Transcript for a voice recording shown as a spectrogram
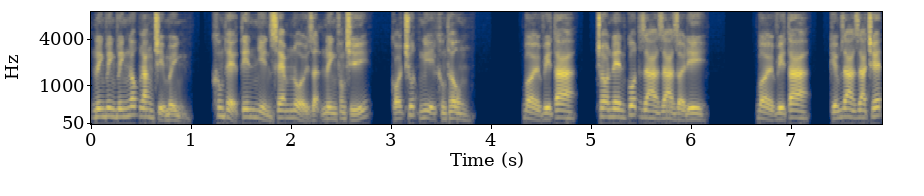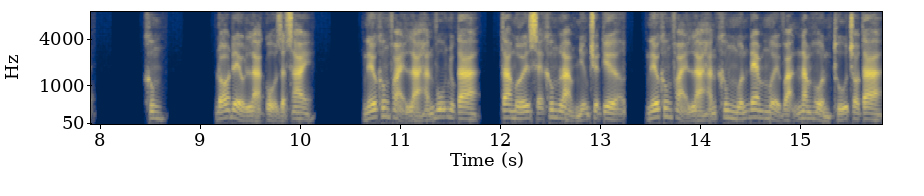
ninh vinh vinh ngốc lăng chỉ mình, không thể tin nhìn xem nổi giận ninh phong trí có chút nghị không thông. Bởi vì ta, cho nên cốt ra ra rời đi. Bởi vì ta, kiếm ra ra chết. Không, đó đều là cổ giật sai. Nếu không phải là hắn vũ nhục ta ta mới sẽ không làm những chuyện kia nếu không phải là hắn không muốn đem mười vạn năm hồn thú cho ta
